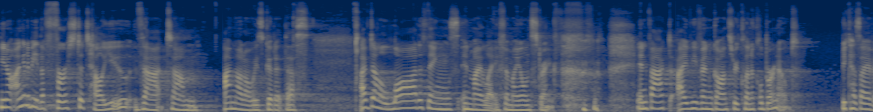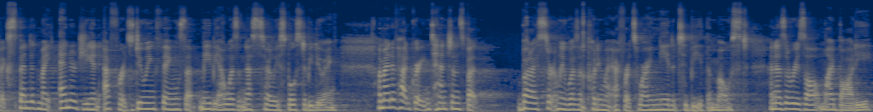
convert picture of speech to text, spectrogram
You know, I'm going to be the first to tell you that um, I'm not always good at this. I've done a lot of things in my life in my own strength. in fact, I've even gone through clinical burnout because I have expended my energy and efforts doing things that maybe I wasn't necessarily supposed to be doing. I might have had great intentions, but but I certainly wasn't putting my efforts where I needed to be the most. And as a result, my body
